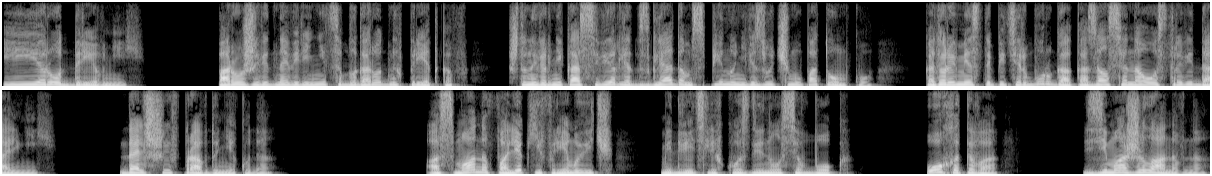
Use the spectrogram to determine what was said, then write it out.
И род древний. По роже видна вереница благородных предков, что наверняка сверлят взглядом спину невезучему потомку, который вместо Петербурга оказался на острове Дальний. Дальше и вправду некуда. «Османов Олег Ефремович», — медведь легко сдвинулся в бок. «Охотова Зима Желановна.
